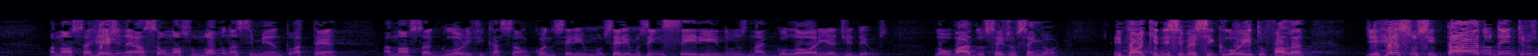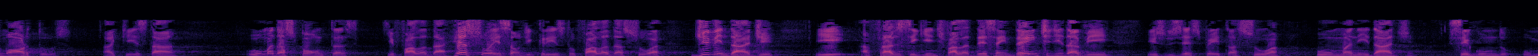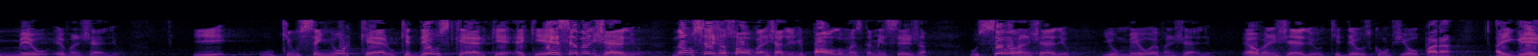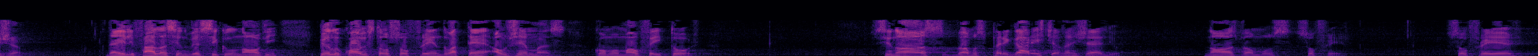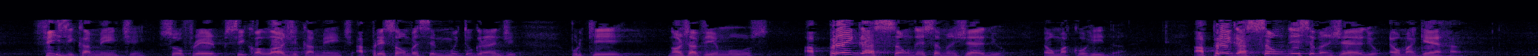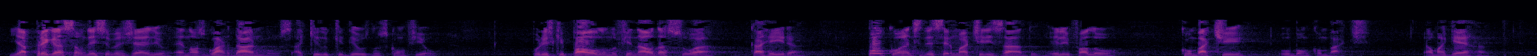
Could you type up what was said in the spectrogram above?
a nossa regeneração, nosso novo nascimento, até a nossa glorificação, quando seremos, seremos inseridos na glória de Deus. Louvado seja o Senhor. Então, aqui nesse versículo 8 fala de ressuscitado dentre os mortos. Aqui está uma das pontas que fala da ressurreição de Cristo, fala da sua divindade, e a frase seguinte fala descendente de Davi, isso diz respeito à sua humanidade segundo o meu evangelho. E o que o Senhor quer, o que Deus quer, que é que esse evangelho não seja só o evangelho de Paulo, mas também seja o seu evangelho e o meu evangelho. É o evangelho que Deus confiou para a igreja. Daí ele fala assim no versículo 9: pelo qual estou sofrendo até algemas, como malfeitor. Se nós vamos pregar este evangelho, nós vamos sofrer sofrer fisicamente, sofrer psicologicamente, a pressão vai ser muito grande, porque nós já vimos a pregação desse evangelho é uma corrida. A pregação desse evangelho é uma guerra. E a pregação desse evangelho é nós guardarmos aquilo que Deus nos confiou. Por isso que Paulo, no final da sua carreira, pouco antes de ser martirizado, ele falou: Combati o bom combate. É uma guerra.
